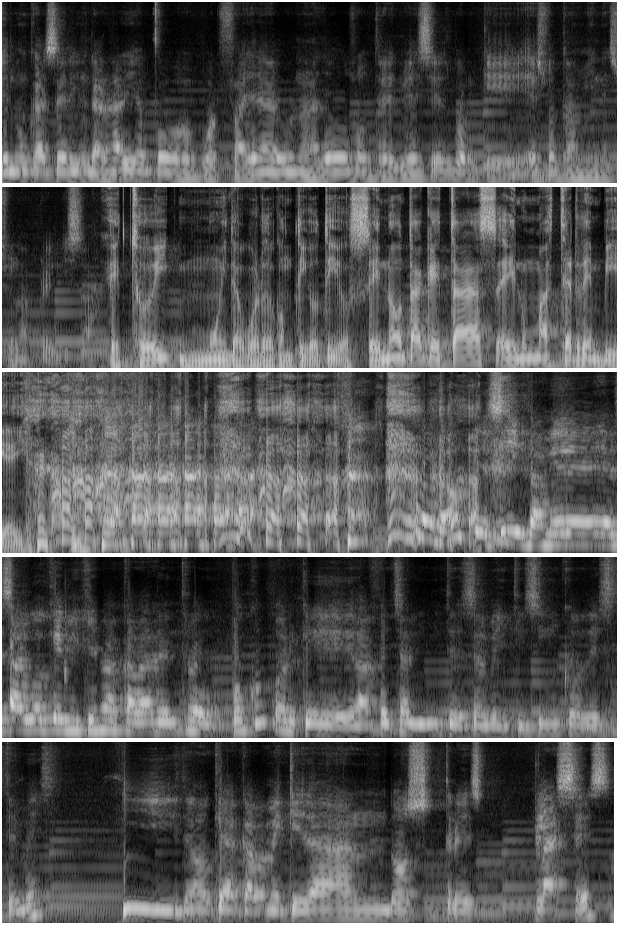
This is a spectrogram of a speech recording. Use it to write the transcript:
que nunca se rinda nadie por, fallar una, dos o tres veces, porque eso también es un aprendizaje. Estoy muy de acuerdo contigo, tío. Se nota que estás en un máster de MBA. bueno, que sí, también es algo que me quiero acabar dentro de poco, porque la fecha límite es el 25 de este mes y tengo que acabar. Me quedan dos, tres clases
